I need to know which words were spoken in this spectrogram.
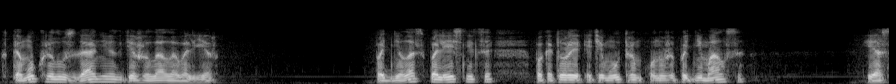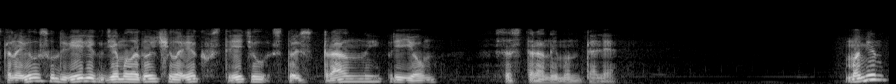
к тому крылу здания, где жила лавальер, поднялась по лестнице, по которой этим утром он уже поднимался, и остановилась у двери, где молодой человек встретил столь странный прием со стороны Монтале. Момент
